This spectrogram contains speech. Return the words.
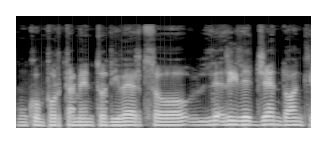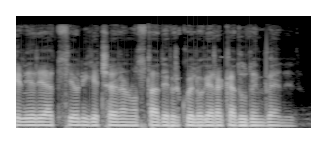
un comportamento diverso, rileggendo anche le reazioni che c'erano state per quello che era accaduto in Veneto?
